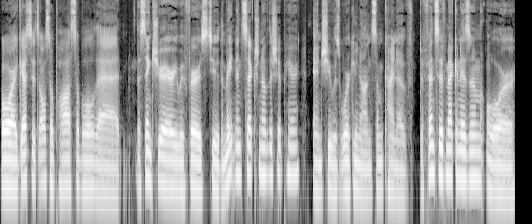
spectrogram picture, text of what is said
Or I guess it's also possible that the sanctuary refers to the maintenance section of the ship here, and she was working on some kind of defensive mechanism or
